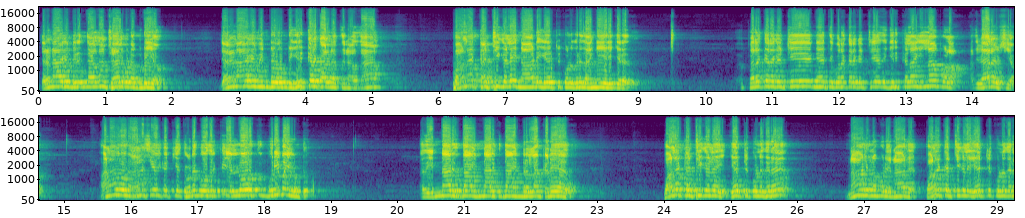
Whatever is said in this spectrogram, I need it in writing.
ஜனநாயகம் இருந்தால்தான் செயல்பட முடியும். ஜனநாயகம் என்று ஒன்று இருக்கிற காரணத்தினால்தான் பல கட்சிகளை நாடு ஏற்றுக்கொள்கிறது அங்கீகரிக்கிறது பிறக்கிற கட்சி நேத்து பிறக்கிற கட்சி அது இருக்கலாம் இல்லாம போலாம். அது வேற விஷயம். ஆனால் ஒரு அரசியல் கட்சியை தொடங்குவதற்கு எல்லோருக்கும் உரிமை உண்டு. அது இன்னாருக்கு தான் இன்னாருக்கு தான் என்றெல்லாம் கிடையாது. பல கட்சிகளை ஏற்றுக்கொள்ளுகிற நாடு நம்முடைய நாடு. பல கட்சிகளை ஏற்றுக்கொள்ளுகிற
